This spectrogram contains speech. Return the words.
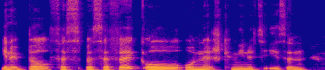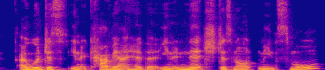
you know built for specific or or niche communities. And i would just you know caveat here that you know niche does not mean small.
